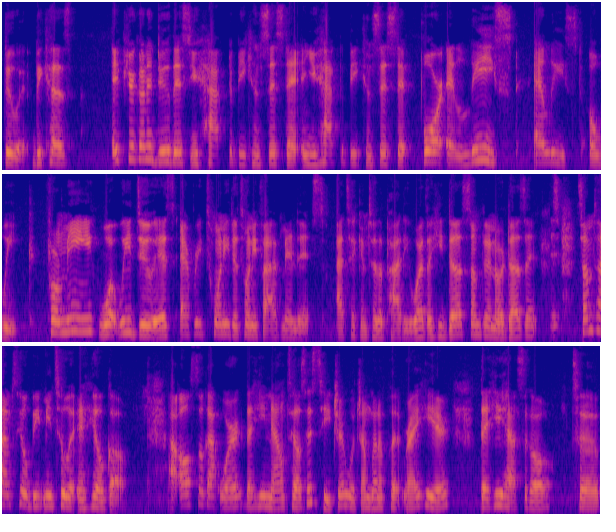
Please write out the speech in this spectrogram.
do it because if you're going to do this, you have to be consistent and you have to be consistent for at least, at least a week. For me, what we do is every 20 to 25 minutes, I take him to the potty, whether he does something or doesn't. Sometimes he'll beat me to it and he'll go. I also got word that he now tells his teacher, which I'm going to put right here, that he has to go to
